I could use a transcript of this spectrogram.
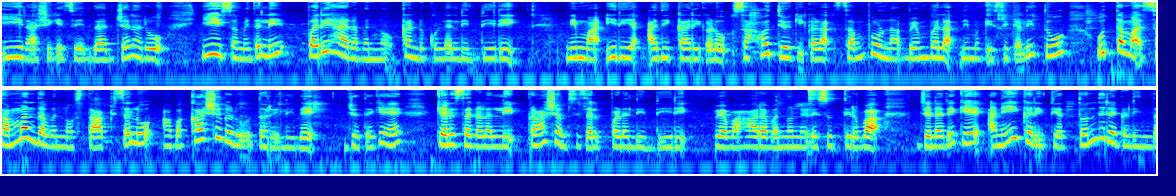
ಈ ರಾಶಿಗೆ ಸೇರಿದ ಜನರು ಈ ಸಮಯದಲ್ಲಿ ಪರಿಹಾರವನ್ನು ಕಂಡುಕೊಳ್ಳಲಿದ್ದೀರಿ. ನಿಮ್ಮ ಹಿರಿಯ ಅಧಿಕಾರಿಗಳು, ಸಹೋದ್ಯೋಗಿಗಳ ಸಂಪೂರ್ಣ ಬೆಂಬಲ ನಿಮಗೆ ಸಿಗಲಿದ್ದು, ಉತ್ತಮ ಸಂಬಂಧವನ್ನು ಸ್ಥಾಪಿಸಲು ಅವಕಾಶಗಳು ದೊರೆಯಲಿದೆ. ಜೊತೆಗೆ ಕೆಲಸಗಳಲ್ಲಿ ಪ್ರಾಶಂಸಿಸಲ್ಪಡಲಿದ್ದೀರಿ. ವ್ಯವಹಾರವನ್ನು ನಡೆಸುತ್ತಿರುವ ಜನರಿಗೆ ಅನೇಕ ರೀತಿಯ ತೊಂದರೆಗಳಿಂದ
